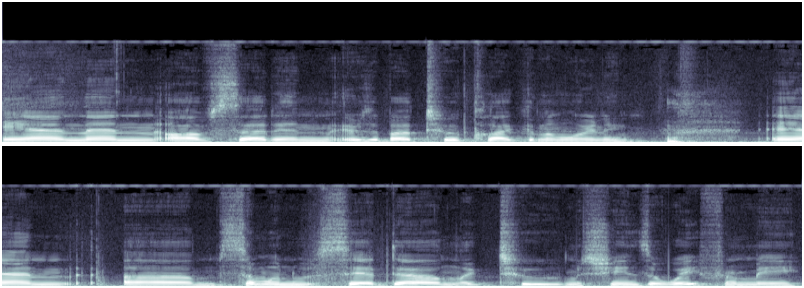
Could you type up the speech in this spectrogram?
And then all of a sudden, it was about two o'clock in the morning, and um, someone sat down like two machines away from me,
